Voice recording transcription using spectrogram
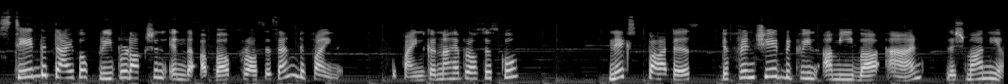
state the type of reproduction in the above process and define it define करना है प्रोसेस को. Next part is differentiate between amoeba and leishmania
